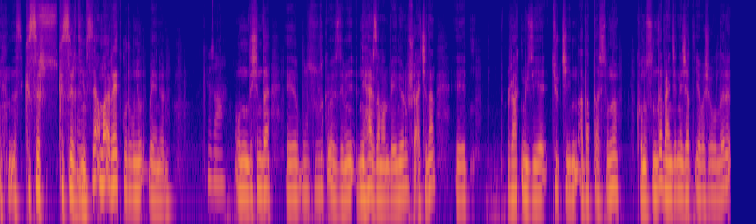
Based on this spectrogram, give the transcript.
nasıl kısır kısır evet. diyeyim size ama Red grubunu beğeniyorum. Güzel. Onun dışında e, bulutsuzluk özlemini her zaman beğeniyorum şu açıdan. E, rock müziğe Türkçe'nin adaptasyonu konusunda bence Necat Yavaşoğulları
